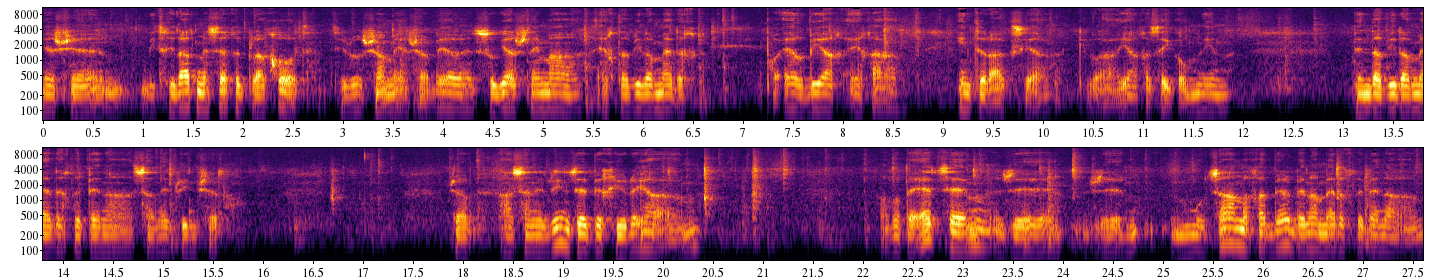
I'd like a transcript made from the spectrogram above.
יש אה, בתחילת מסכת ברכות, תראו שם יש הרבה סוגיה שלמה איך דוד המלך פועל ביח, איך האינטראקציה, כאילו היחסי גומלין בין דוד המלך לבין הסנהדרין שלו. עכשיו, הסנהדרין זה בכירי העם, אבל בעצם זה, זה מוצא מחבר בין המלך לבין העם.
